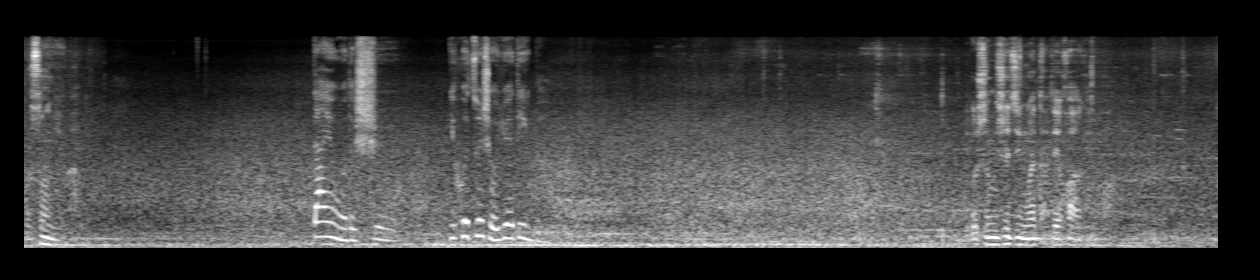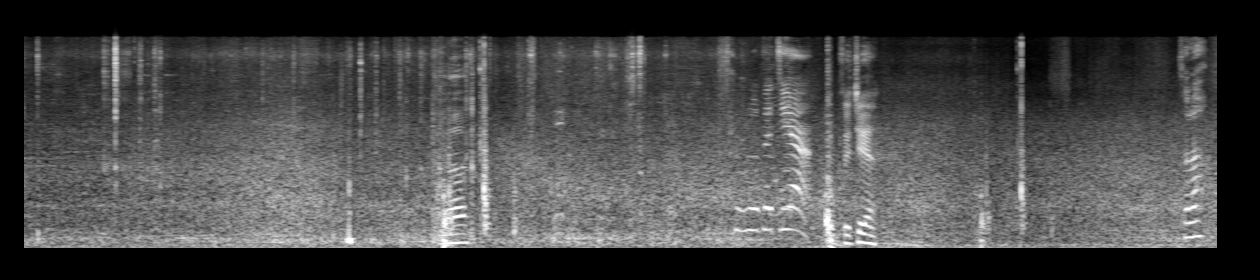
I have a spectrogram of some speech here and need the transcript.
我送你吧。答应我的事，你会遵守约定的。有什么事尽管打电话给我。平安，叔叔再见。再见。走了。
